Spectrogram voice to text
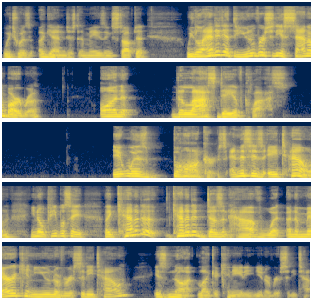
which was again just amazing. Stopped at, we landed at the University of Santa Barbara on the last day of class. It was bonkers. And this is a town, you know, people say like Canada Canada doesn't have what an American university town is not like a Canadian university town.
